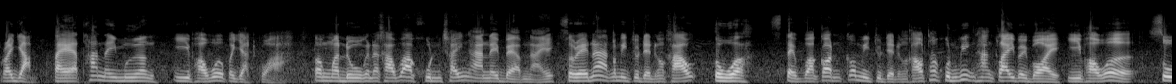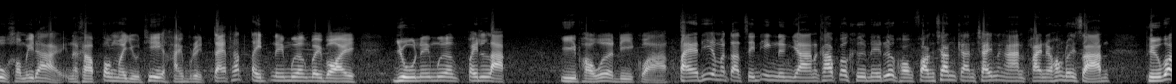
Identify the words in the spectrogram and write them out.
ประหยัด แต่ถ้าในเมือง e-power ประหยัดกว่า ต้องมาดูกันนะครับว่าคุณใช้งานในแบบไหน s e r e n a ก็มีจุดเด่นของเขาตัว Step Wagon ก็มีจุดเด่นของเขา ถ้าคุณวิ่งทางไกลบ่อยๆ e-power สู้เขาไม่ได้นะครับ ต้องมาอยู่ที่ไฮบริดแต่ถ้าติดในเมืองบ่อยๆ อยู่ในเมืองเป็นหลัก e-power ดีกว่า แต่ที่จะมาตัดสินอีกหนึ่งอย่างนะครับ ก็คือในเรื่องของฟังก์ชันการใช้งานภายในห้องโดยสาร ถือว่า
